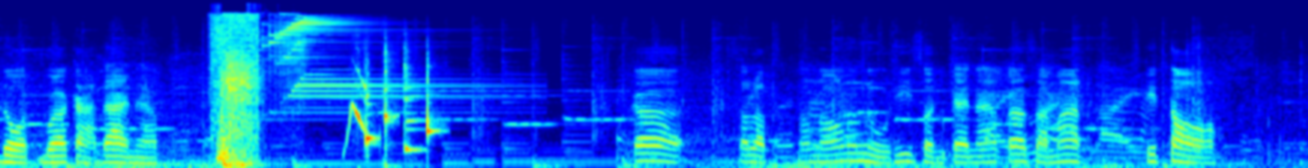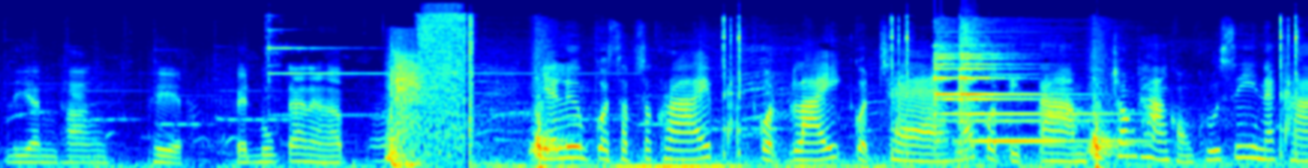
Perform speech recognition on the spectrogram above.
โดดบนอากาศได้นะครับ ก็สำหรับน้องๆหนูๆที่สนใจนะครับก็สามารถติดต่อเรียนทางเพจ Facebook ได้นะครับ อย่าลืมกด subscribe กดไลค์ กดแชร์ และกดติดตามทุกช่องทางของครูซี่นะคะ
